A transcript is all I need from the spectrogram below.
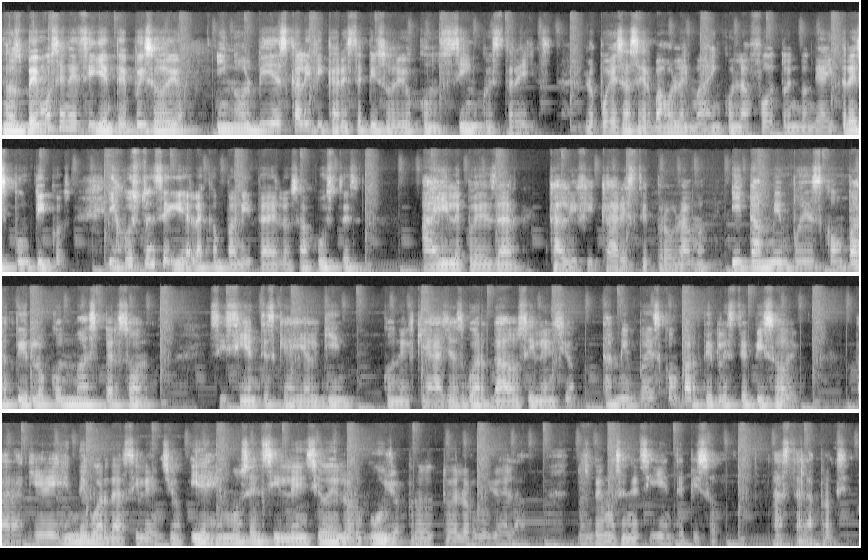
Nos vemos en el siguiente episodio y no olvides calificar este episodio con 5 estrellas. Lo puedes hacer bajo la imagen con la foto en donde hay tres punticos y justo enseguida la campanita de los ajustes. Ahí le puedes dar calificar este programa y también puedes compartirlo con más personas. Si sientes que hay alguien con el que hayas guardado silencio, también puedes compartirle este episodio para que dejen de guardar silencio y dejemos el silencio del orgullo, producto del orgullo del lado. Nos vemos en el siguiente episodio. Hasta la próxima.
